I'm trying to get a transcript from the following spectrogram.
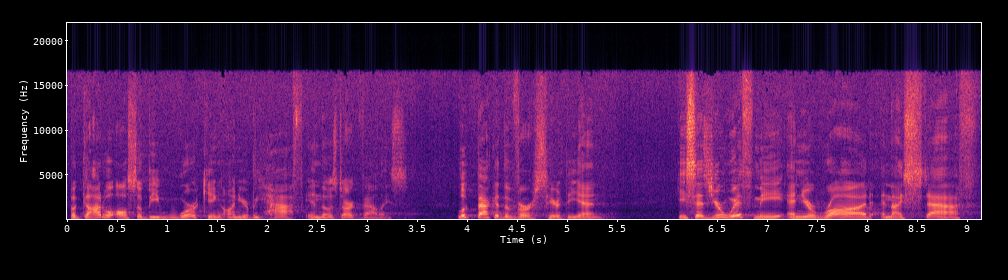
but God will also be working on your behalf in those dark valleys. Look back at the verse here at the end. He says, You're with me, and your rod and thy staff,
